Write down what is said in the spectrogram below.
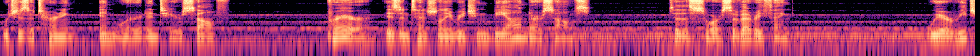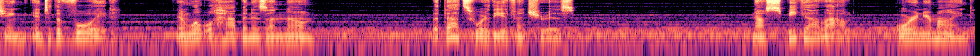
which is a turning inward into yourself. Prayer is intentionally reaching beyond ourselves to the source of everything. We are reaching into the void, and what will happen is unknown. But that's where the adventure is. Now speak out loud or in your mind.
